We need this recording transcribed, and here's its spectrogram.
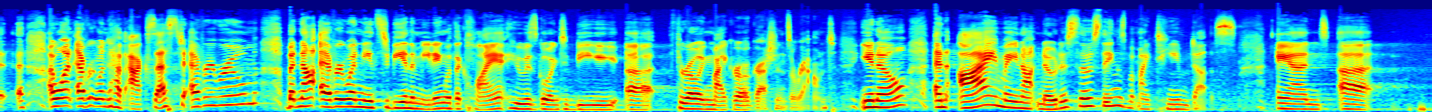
I want everyone to have access to every room, but not everyone needs to be in a meeting with a client who is going to be uh, throwing microaggressions around, you know? And I may not notice those things, but my team does. And uh,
